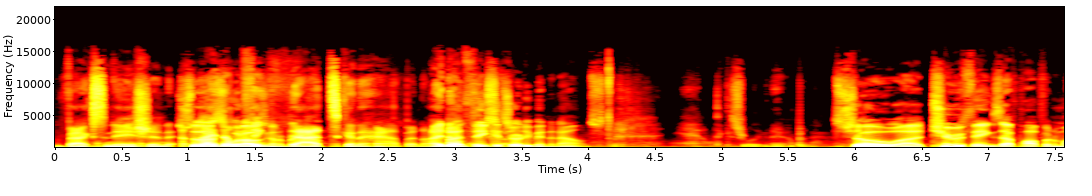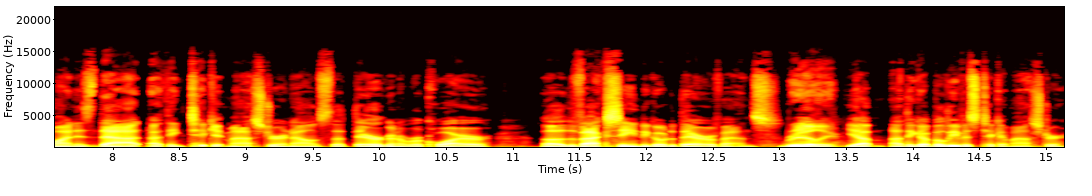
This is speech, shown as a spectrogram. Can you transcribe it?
vaccination. So that's I don't what I was think gonna bring that's going to happen. I don't I think, it's so. already been announced. I don't think it's really going to happen. So uh, two things that pop into mind is that I think Ticketmaster announced that they're going to require uh, the vaccine to go to their events. Really? Yep, I think I believe it's Ticketmaster,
